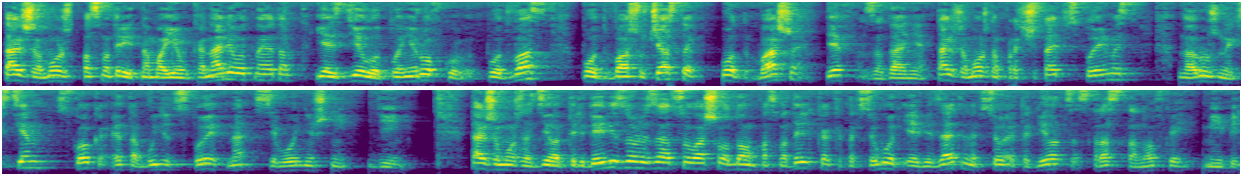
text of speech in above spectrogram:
Также можете посмотреть на моем канале вот на этом. Я сделаю планировку под вас, под ваш участок, под ваше тех задания. Также можно прочитать стоимость наружных стен, сколько это будет стоить на сегодняшний день. Также можно сделать 3D визуализацию вашего дома, посмотреть, как это все будет, и обязательно все это делаться с расстановкой мебели.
